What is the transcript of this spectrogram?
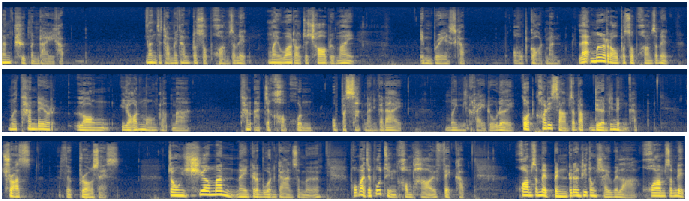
นั่นคือบันไดครับ นั่นจะทำให้ท่านประสบความสำเร็จ ไม่ว่าเราจะชอบหรือไม่ embrace ครับโอบกอดมัน และเมื่อเราประสบความสำเร็จเมื่อท่านได้ลองย้อนมองกลับมา ท่านอาจจะขอบคุณอุปสรรคนั้นก็ได้ ไม่มีใครรู้เลย กฎข้อที่ 3สำหรับเดือนที่ 1 ครับ trust the process จงเชื่อมั่นในกระบวนการเสมอ ผมอาจจะพูดถึง compound effect ครับ ความสำเร็จเป็นเรื่องที่ต้องใช้เวลา ความสำเร็จ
